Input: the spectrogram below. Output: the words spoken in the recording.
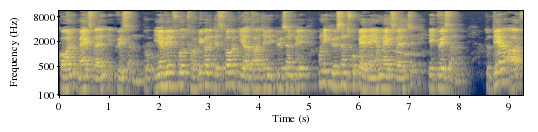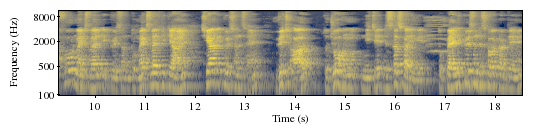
called Maxwell equation तो ईएम वेव्स को थ्योरेटिकली डिस्कवर किया था जिन इक्वेशन पे, उन इक्वेशंस को कह रहे हैं मैक्सवेल्स इक्वेशन तो there are four Maxwell equation. तो Maxwell की क्या है? चार equations हैं, which are तो जो हम नीचे डिस्कस करेंगे। तो पहली इक्वेशन डिस्कवर करते हैं।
